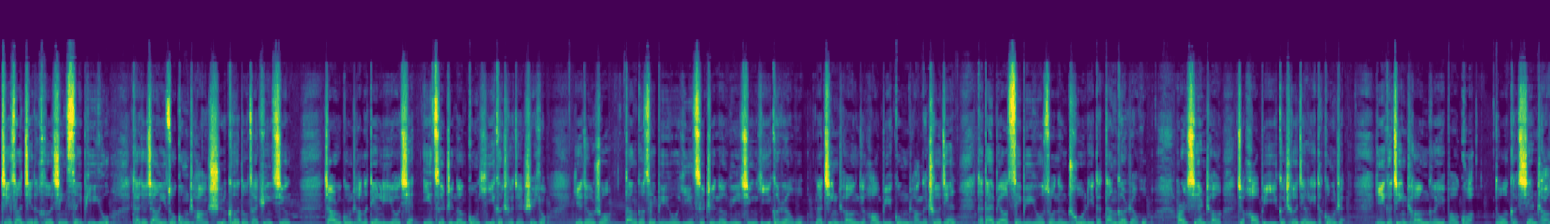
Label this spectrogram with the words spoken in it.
计算机的核心 CPU，它就像一座工厂，时刻都在运行。假如工厂的电力有限，一次只能供一个车间使用，也就是说，单个 CPU 一次只能运行一个任务。那进程就好比工厂的车间，它代表 CPU 所能处理的单个任务；而线程就好比一个车间里的工人，一个进。进程可以包括多个线程。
